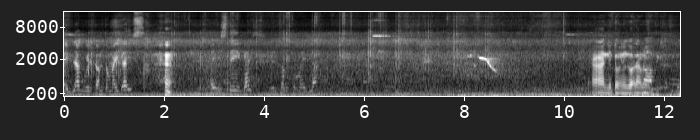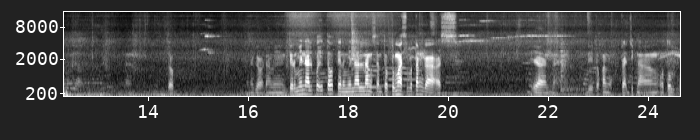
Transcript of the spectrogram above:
Hi vlog, welcome to my guys. Hi stay guys, welcome to my vlog. Ah, nito ginagawa namin. Ito. Ginagawa namin. Terminal po ito. Terminal ng Santo Tomas, Batangas. Yan. Dito kami. Project ang utol ko.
